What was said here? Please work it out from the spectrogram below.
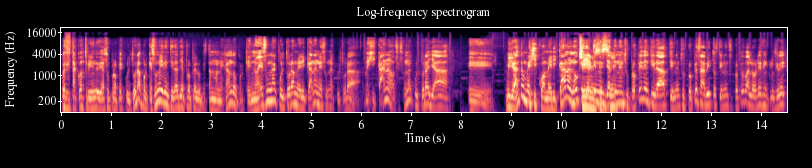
pues está construyendo ya su propia cultura, porque es una identidad ya propia lo que están manejando, porque no es una cultura americana ni es una cultura mexicana, o sea, es una cultura ya eh, migrante o mexicoamericana, ¿no? Que ya, tienen, ya tienen su propia identidad, tienen sus propios hábitos, tienen sus propios valores, inclusive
